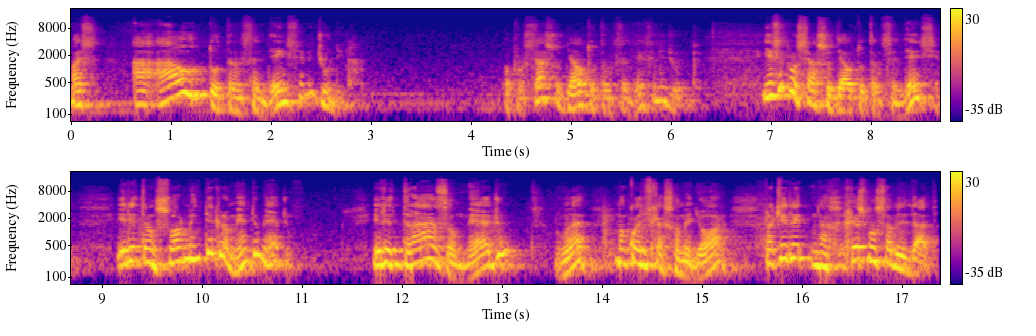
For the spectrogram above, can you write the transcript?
Mas a autotranscendência é mediúnica. O processo de autotranscendência é mediúnica. E esse processo de autotranscendência, ele transforma integralmente o médium. Ele traz ao médium não é, uma qualificação melhor para que ele, na responsabilidade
